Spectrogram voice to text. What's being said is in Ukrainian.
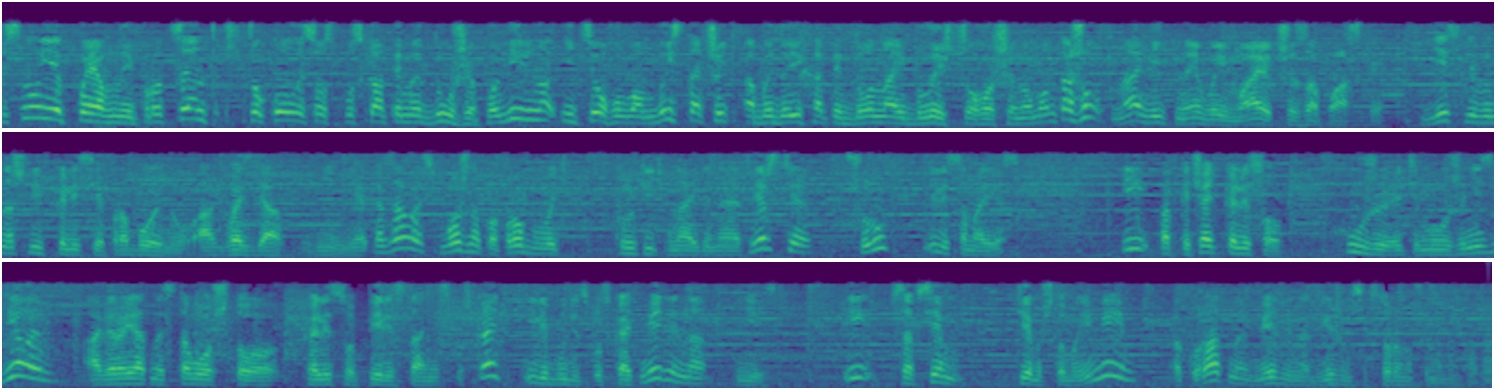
Існує певний процент, що колесо спускатиме дуже повільно, і цього вам вистачить, аби доїхати до найближчого шиномонтажу, навіть не виймаючи запаски. Если вы нашли в колесе пробоину, а гвоздя в ней не оказалось, можно попробовать крутить в найденное отверстие шуруп или саморез и подкачать колесо. Хуже этим мы уже не сделаем, а вероятность того, что колесо перестанет спускать или будет спускать медленно, есть. И со всем тем, что мы имеем, аккуратно, медленно движемся в сторону шиномонтажа.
